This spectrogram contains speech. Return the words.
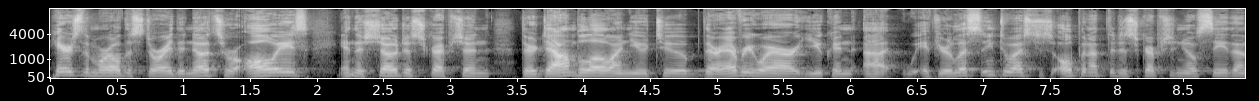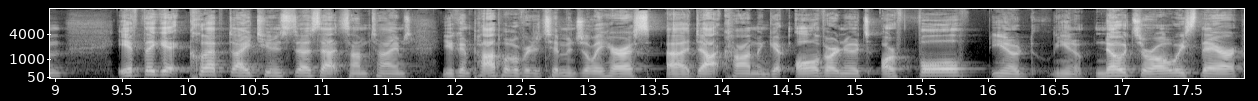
here's the moral of the story. The notes are always in the show description. They're down below on YouTube. They're everywhere. You can, uh, if you're listening to us, just open up the description. You'll see them. If they get clipped, iTunes does that sometimes. You can pop over to timandjulieharris.com and get all of our notes. Our full, you know, you know, notes are always there.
